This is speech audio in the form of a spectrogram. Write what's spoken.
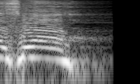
Gracias.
